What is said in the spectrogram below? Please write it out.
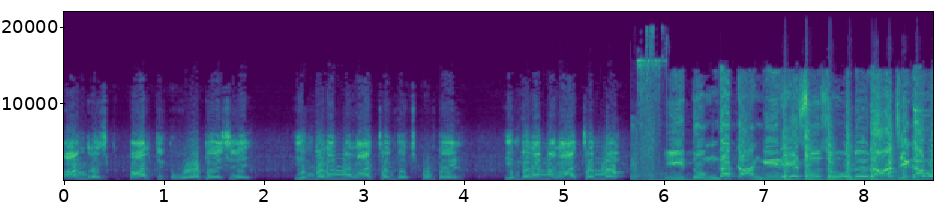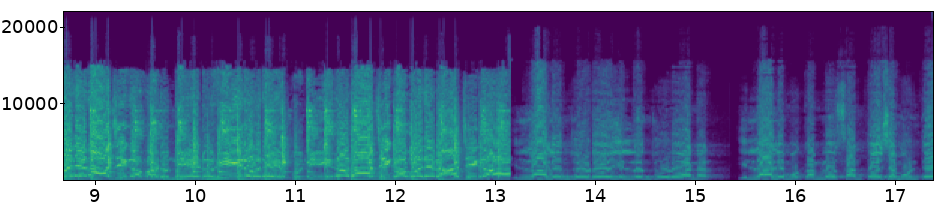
కాంగ్రెస్ పార్టీకి ఓటేసి ఇందిరమ్మ రాజ్యం తెచ్చుకుంటే ఇందిరమ్మ రాజ్యంలో ఈ దొంగ కాంగిరేసు చూడు రాజిగవరే రాజిగవడు నేడు హీరో రేపు జీరో రాజిగవరే రాజిగా. ఇల్లాలను చూడు ఇల్లును చూడు అన్నారు. ఇల్లాలి ముఖంలో సంతోషం ఉంటే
